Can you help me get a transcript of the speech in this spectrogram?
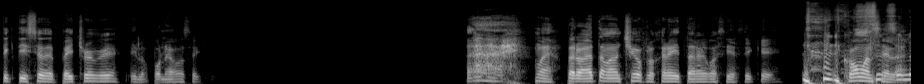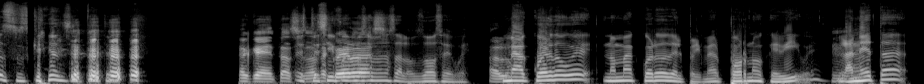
ficticio de Patreon, güey, y lo ponemos aquí. Ay, bueno, pero ahorita me da un chingo flojera editar algo así, así que cómansela. Solo suscríbanse a. Ok, entonces, Este ¿no te sí fue más o acuerdas? menos a los 12, güey. Me acuerdo, güey, no me acuerdo del primer porno que vi, güey. La neta,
